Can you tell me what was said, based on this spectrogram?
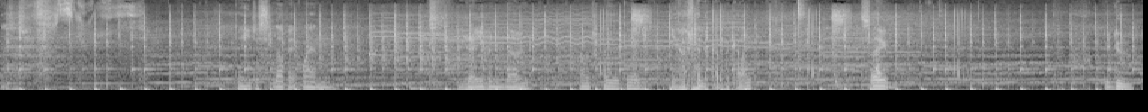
I I you just love it when you don't even know how to play the game? You have to look at the guide. So do do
